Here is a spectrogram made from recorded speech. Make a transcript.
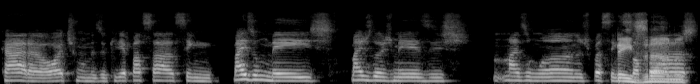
cara, ótimo, mas eu queria passar assim mais um mês, mais dois meses, mais um ano, tipo assim. Três pra... anos.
